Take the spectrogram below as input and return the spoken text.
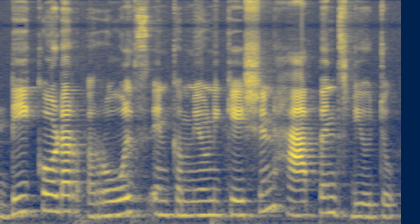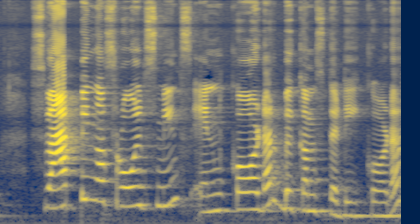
decoder roles in communication happens due to swapping of roles means encoder becomes the decoder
